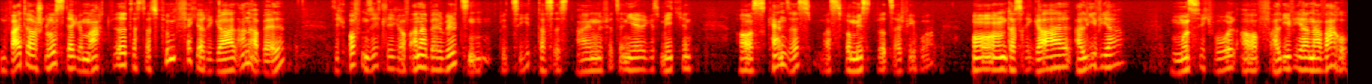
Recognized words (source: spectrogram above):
ein weiterer Schluss, der gemacht wird, dass das Fünf-Fächer-Regal Annabelle sich offensichtlich auf Annabelle Wilson bezieht. Das ist ein 14-jähriges Mädchen aus Kansas, was vermisst wird seit Februar. Und das Regal Alivia muss sich wohl auf Alivia Navarro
